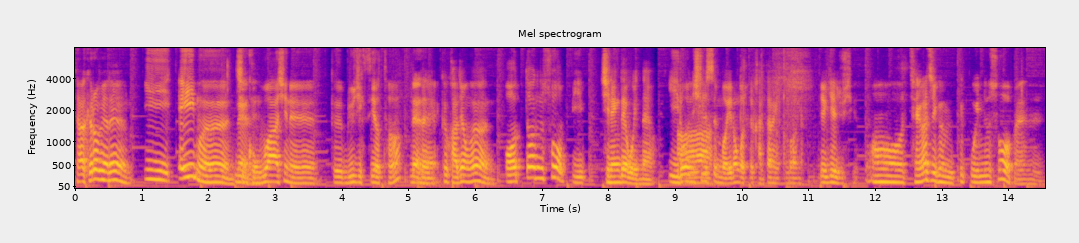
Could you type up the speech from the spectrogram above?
자 그러면은 이 에임은 지금 네네. 공부하시는 그 뮤직 시어터 네 네. 네, 그 과정은 어떤 수업이 진행되고 있나요? 이론 아. 실습 뭐 이런 것들 간단하게 한번 얘기해 주시겠어요? 어, 제가 지금 듣고 있는 수업은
